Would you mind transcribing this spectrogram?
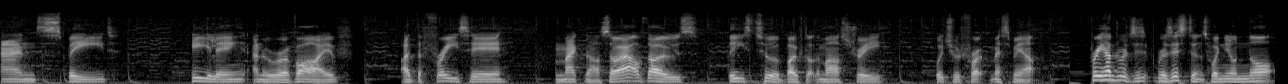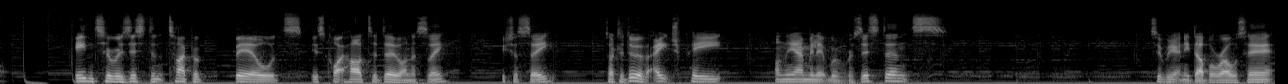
and speed, healing and a revive. I had the freeze here, Magnar. So out of those, these two have both got the mastery, which would mess me up. 300 resistance when you're not into resistant type of builds is quite hard to do, honestly. We shall see. So I could do with HP on the amulet with resistance. See if we get any double rolls here.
